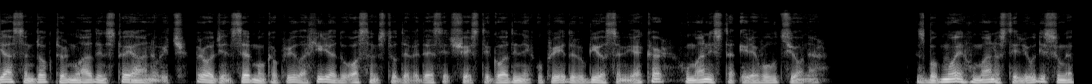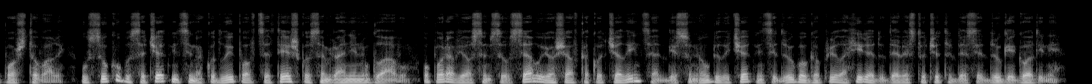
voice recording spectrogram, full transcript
Ja sam dr. Mladen Stojanović, rođen 7. aprila 1896. godine u Prijedoru bio sam ljekar, humanista i revolucionar. Zbog moje humanosti ljudi su me poštovali. U sukobu sa četnicima kod Lipovca teško sam ranjen u glavu. Oporavljao sam se u selu Jošavka kod Čelinca gdje su me ubili četnici 2. aprila 1942. godine.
